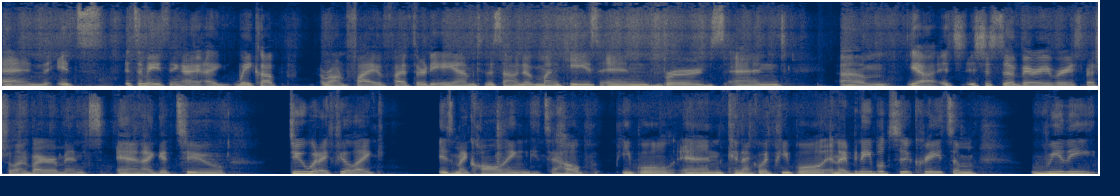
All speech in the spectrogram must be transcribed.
And it's, it's amazing. I, I wake up around 5 5.30 a.m to the sound of monkeys and birds and um, yeah it's it's just a very very special environment and i get to do what i feel like is my calling to help people and connect with people and i've been able to create some really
